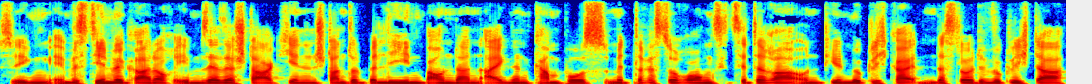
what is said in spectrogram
Deswegen investieren wir gerade auch eben sehr, sehr stark hier in den Standort Berlin, bauen da einen eigenen Campus mit Restaurants etc. und vielen Möglichkeiten, dass Leute wirklich da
